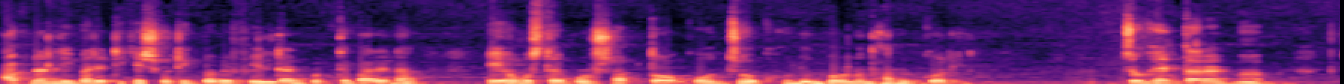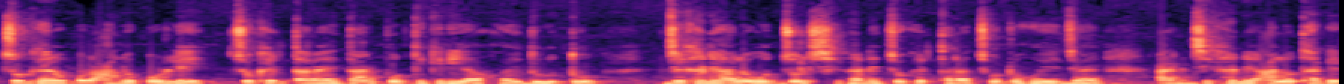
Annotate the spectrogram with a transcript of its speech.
আপনার লিভার এটিকে সঠিকভাবে ফিল্টার করতে পারে না। এই অবস্থায় প্রস্রাব, ত্বক ও চোখ হলুদ বর্ণ ধারণ করে। চোখের তারার মাপ। চোখের উপর আলো পড়লে চোখের তারায় তার প্রতিক্রিয়া হয় দ্রুত। যেখানে আলো উজ্জ্বল, সেখানে চোখের তারা ছোট হয়ে যায়, আর যেখানে আলো থাকে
